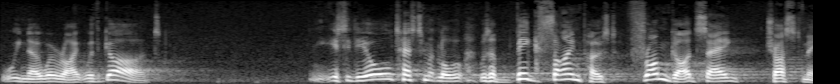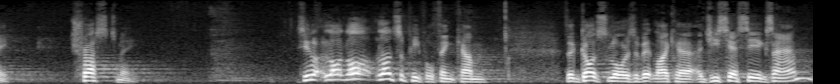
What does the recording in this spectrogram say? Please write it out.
we know we're right with God. You see, the Old Testament law was a big signpost from God saying, Trust me, trust me. See, lots of people think um, that God's law is a bit like a, a GCSE exam.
